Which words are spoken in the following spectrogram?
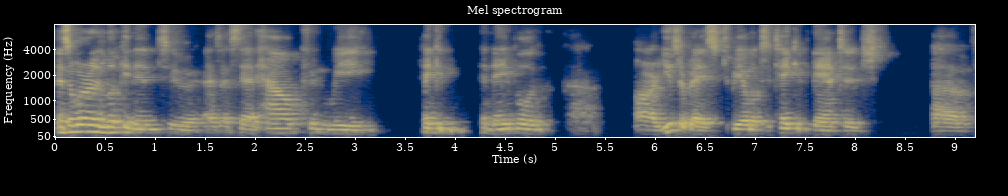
And so we're really looking into, as I said, how can we take enable uh, our user base to be able to take advantage of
